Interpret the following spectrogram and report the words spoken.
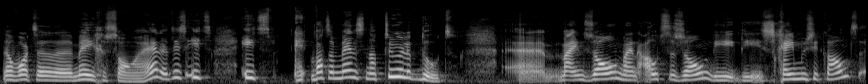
dan wordt er eh, meegezongen. Hè? Dat is iets, iets wat een mens natuurlijk doet. Uh, mijn zoon, mijn oudste zoon, die, die is geen muzikant. Uh,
